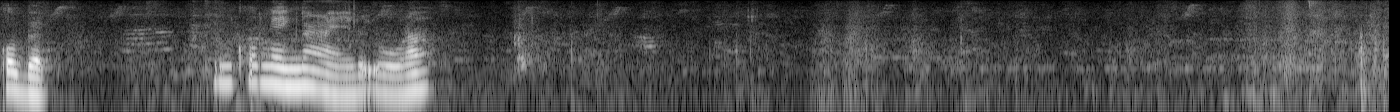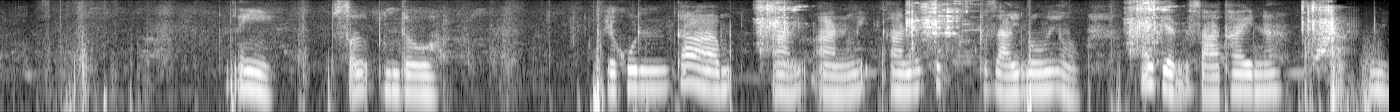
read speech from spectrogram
ก็แบบ มันก็ง่ายๆเลยอยู่นะนี่เซิร์ฟอินโดเดี๋ยวคุณถ้าอ่านอ่านไม่อ่านไม่พูดภาษาอินโดไม่ออกให้เปลี่ยนภาษาไทยนะนี่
